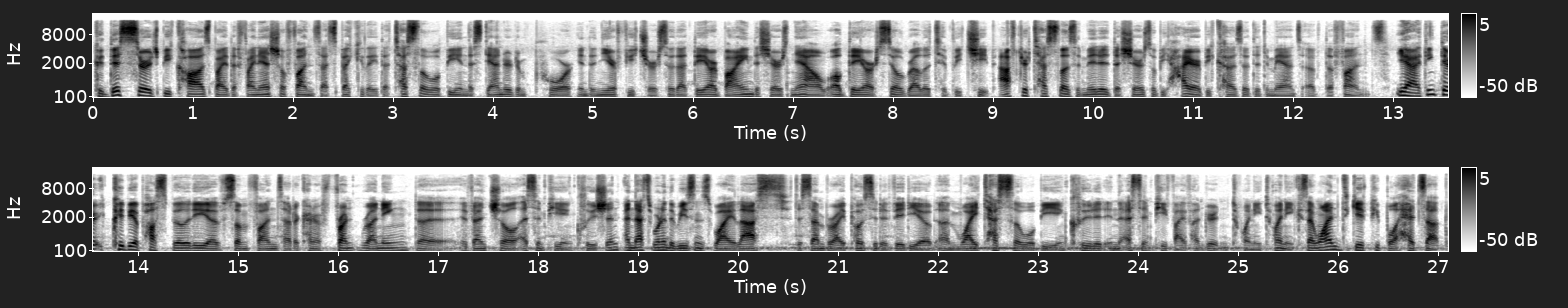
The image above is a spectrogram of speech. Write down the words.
could this surge be caused by the financial funds that speculate that Tesla will be in the Standard & Poor in the near future so that they are buying the shares now while they are still relatively cheap? After Tesla is admitted, the shares will be higher because of the demands of the funds. Yeah, I think there could be a possibility of some funds that are kind of front running the event potential S&P inclusion, and that's one of the reasons why last December I posted a video on why Tesla will be included in the S&P 500 in 2020 because I wanted to give people a heads up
